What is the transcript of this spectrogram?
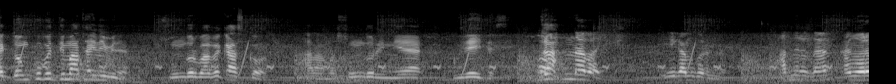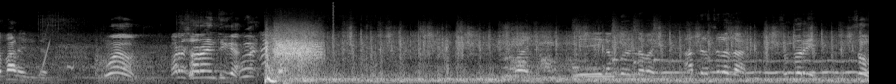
একদম কুবুদ্ধি মাথায় নিবি না। সুন্দরভাবে কাজ কর। আর আমরা সুন্দরী নিয়ে ঘুরে আইতেছি যা। না ভাই এই কাম করেন না। আপনারা যান আমি ওরা পাঠিয়ে দিতেছি। আরে সরাইন থেকে। ভাই এই কাম করেন না ভাই আপনারা চলে যান সুন্দরী, চল।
